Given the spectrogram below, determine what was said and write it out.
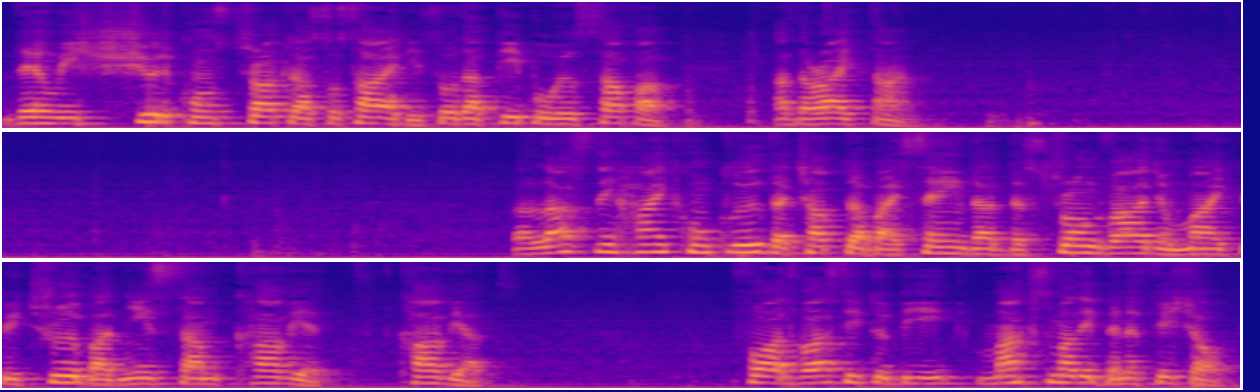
then we should construct our society so that people will suffer at the right time. Lastly, Haidt concludes the chapter by saying that the strong version might be true but needs some caveat, caveats. For adversity to be maximally beneficial,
